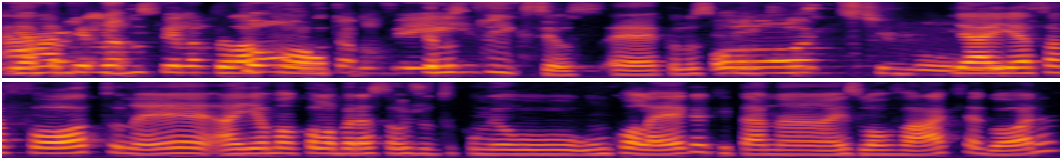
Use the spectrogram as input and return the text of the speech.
e ah, pela, dos, pela, pela tom, foto, talvez. pelos pixels, é, pelos Ótimo. Pixels. E aí essa foto, né, aí é uma colaboração junto com meu um colega que está na Eslováquia agora.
